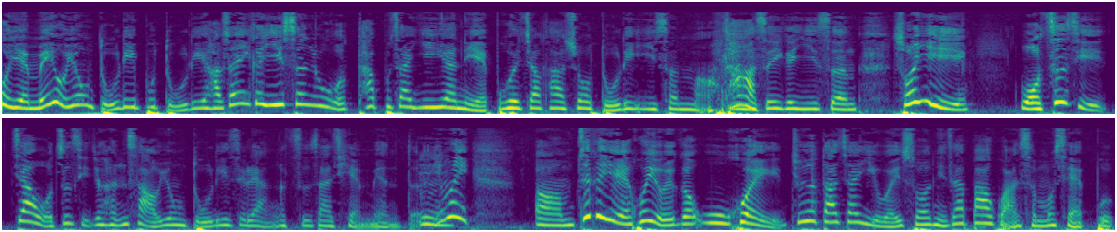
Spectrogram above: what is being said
我也没有用独立不独立，好像一个医生，如果他不在医院，你也不会叫他做独立医生嘛。他还是一个医生，所以。我自己叫我自己就很少用“独立”这两个字在前面的，因为，嗯，这个也会有一个误会，就是大家以为说你在报馆什么写不。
